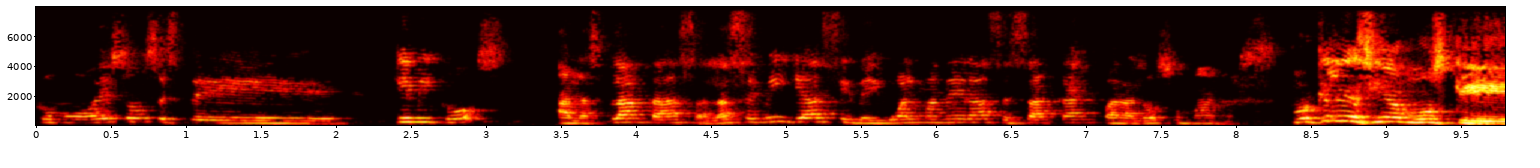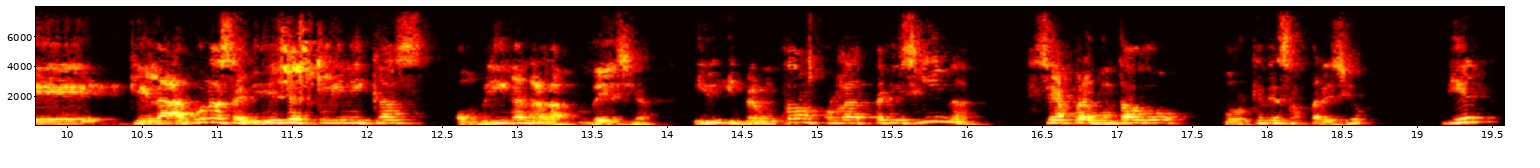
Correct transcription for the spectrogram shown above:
como esos este, químicos a las plantas, a las semillas y de igual manera se sacan para los humanos. ¿Por qué le decíamos que, algunas evidencias clínicas obligan a la prudencia? Y, y, preguntamos por la penicilina. ¿Se ha preguntado por qué desapareció? Bien,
